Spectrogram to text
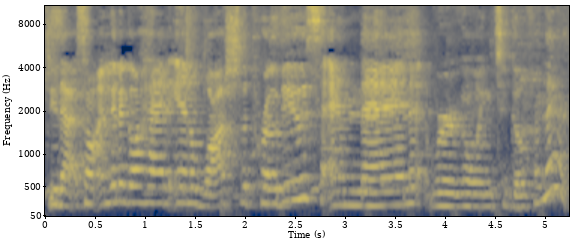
do that. So I'm gonna go ahead and wash the produce and then we're going to go from there.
